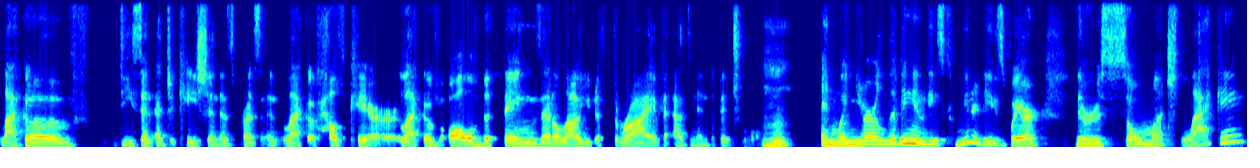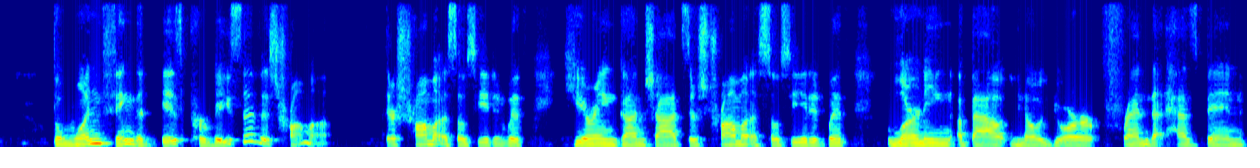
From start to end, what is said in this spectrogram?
lack of decent education is present, lack of healthcare, lack of all of the things that allow you to thrive as an individual. Mm-hmm. And when you're living in these communities where there is so much lacking, the one thing that is pervasive is trauma. There's trauma associated with hearing gunshots. There's trauma associated with learning about, you know, your friend that has been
